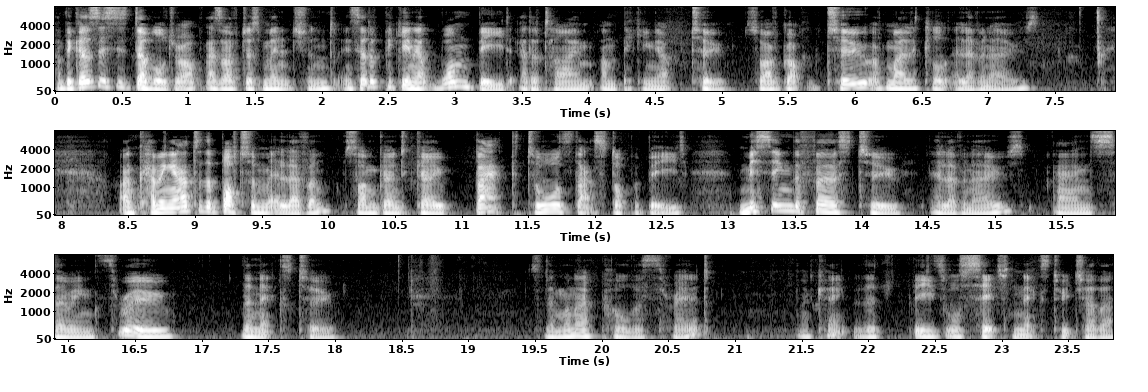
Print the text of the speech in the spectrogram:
And because this is double drop, as I've just mentioned, instead of picking up one bead at a time, I'm picking up two. So I've got two of my little 11 O's. I'm coming out to the bottom 11, so I'm going to go back towards that stopper bead, missing the first two 11 O's and sewing through the next two. So then when I pull the thread, okay, the beads will sit next to each other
